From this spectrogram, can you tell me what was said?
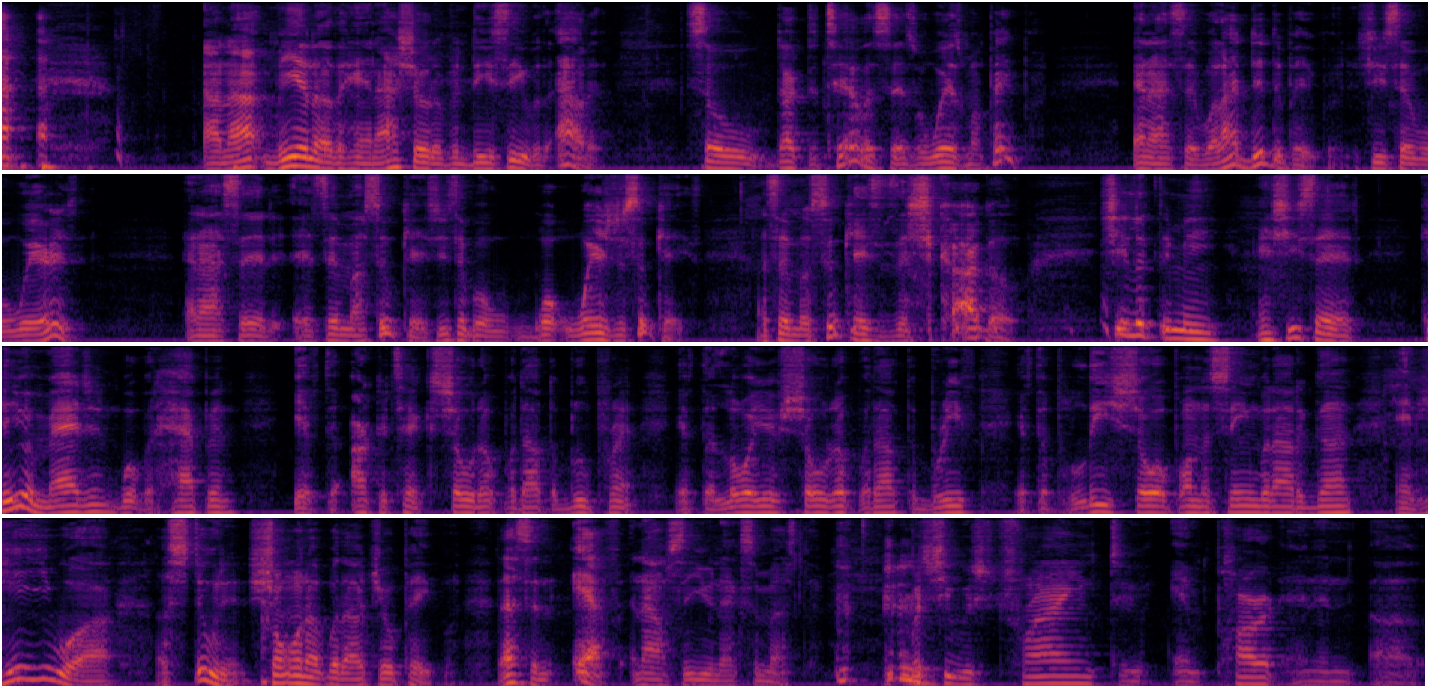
and I, me on the other hand, I showed up in D.C. without it. So Dr. Taylor says, "Well, where's my paper?" And I said, "Well, I did the paper." She said, "Well, where is it?" And I said, It's in my suitcase. She said, Well, wh- where's your suitcase? I said, My suitcase is in Chicago. She looked at me and she said, Can you imagine what would happen if the architect showed up without the blueprint, if the lawyer showed up without the brief, if the police show up on the scene without a gun, and here you are, a student showing up without your paper. That's an F, and I'll see you next semester. but she was trying to impart and uh,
